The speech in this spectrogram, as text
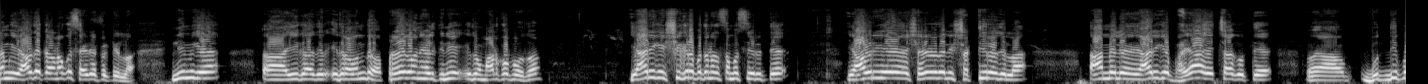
ನಮಗೆ ಯಾವುದೇ ಕಾರಣಕ್ಕೂ ಸೈಡ್ ಎಫೆಕ್ಟ್ ಇಲ್ಲ. ನಿಮಗೆ ಈಗ ಇದರ ಒಂದು ಪ್ರಯೋಗವನ್ನು ಹೇಳ್ತೀನಿ, ಇದು ಮಾಡ್ಕೋಬೋದು. ಯಾರಿಗೆ ಶೀಘ್ರ ಪತನದ ಸಮಸ್ಯೆ ಇರುತ್ತೆ ಯಾರಿಗೆ ಶರೀರದಲ್ಲಿ ಶಕ್ತಿ ಇರೋದಿಲ್ಲ, ಆಮೇಲೆ ಯಾರಿಗೆ ಭಯ ಹೆಚ್ಚಾಗುತ್ತೆ ಬುದ್ಧಿ ಪ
